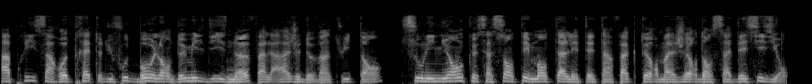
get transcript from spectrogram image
a pris sa retraite du football en 2019 à l'âge de 28 ans, soulignant que sa santé mentale était un facteur majeur dans sa décision.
